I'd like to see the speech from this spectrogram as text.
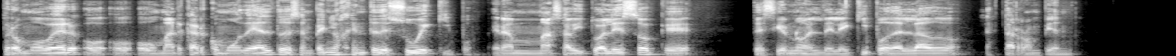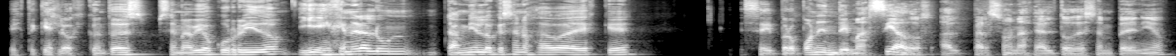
promover o, marcar como de alto desempeño gente de su equipo. Era más habitual eso que decir, no, el del equipo de al lado la está rompiendo. Este, que es lógico. Entonces se me había ocurrido, y en general también lo que se nos daba es que se proponen demasiados personas de alto desempeño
